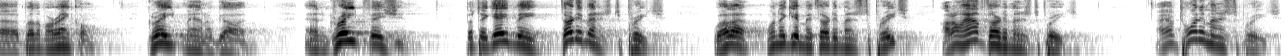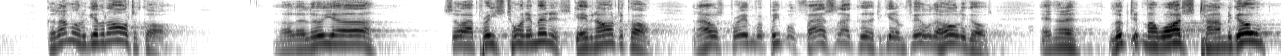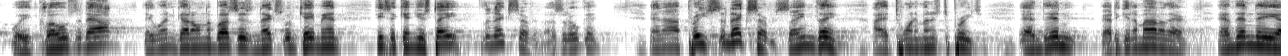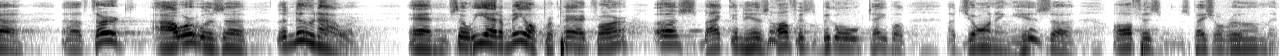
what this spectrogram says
uh, Brother Marenko. Great man of God and great vision. But they gave me 30 minutes to preach. Well, uh, when they give me 30 minutes to preach, I don't have 30 minutes to preach. I have 20 minutes to preach because I'm going to give an altar call. Hallelujah. So I preached 20 minutes, gave an altar call, and I was praying for people as fast as I could to get them filled with the Holy Ghost. And then I looked at my watch, time to go. We closed it out. They went and got on the buses. The next one came in. He said, Can you stay for the next service? I said, Okay. And I preached the next service, same thing. I had 20 minutes to preach. And then we had to get them out of there. And then the uh, uh, third hour was uh, the noon hour. And so he had a meal prepared for us back in his office, big old table adjoining his uh, office, special room. And,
